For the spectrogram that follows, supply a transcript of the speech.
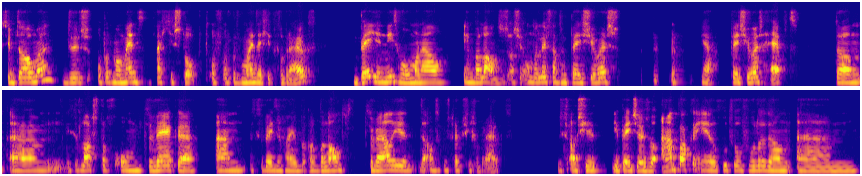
symptomen. Dus op het moment dat je stopt of op het moment dat je het gebruikt, ben je niet hormonaal in balans. Dus als je onderliggend een PCOS, ja, PCOS hebt, dan um, is het lastig om te werken aan het verbeteren van je balans terwijl je de anticonceptie gebruikt. Dus als je je PCOS wil aanpakken en je heel goed wil voelen, dan um,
